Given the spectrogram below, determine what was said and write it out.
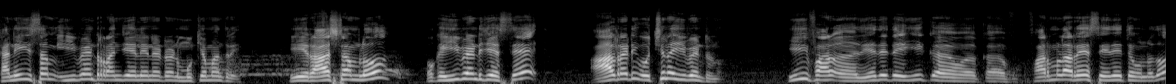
కనీసం ఈవెంట్ రన్ చేయలేనటువంటి ముఖ్యమంత్రి ఈ రాష్ట్రంలో ఒక ఈవెంట్ చేస్తే ఆల్రెడీ వచ్చిన ఈవెంట్ను. ఈ ఫార్ ఏదైతే ఈ ఫార్ములా రేస్ ఏదైతే ఉన్నదో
